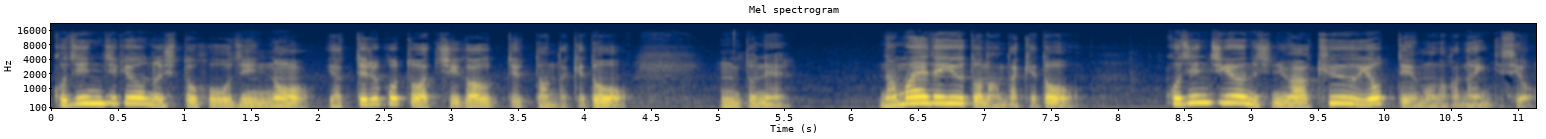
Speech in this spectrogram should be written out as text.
個人事業主と法人のやってることは違うって言ったんだけど、うんとね、名前で言うとなんだけど、個人事業主には給与っていうものがないんですよ。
